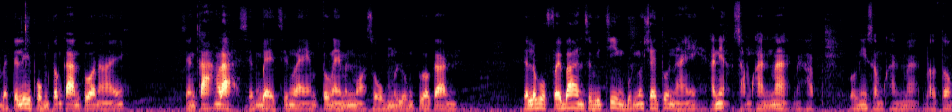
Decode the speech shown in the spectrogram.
แบตเตอรี่ผมต้องการตัวไหน เสียงกลางล่ะ เสียงเบสเสียงแหลมตรงไหนมันเหมาะสมมันลงตัวกัน เดี๋ยวระบบไฟบ้านสวิตชิ่งผมต้องใช้ตัวไหน อันเนี้ยสำคัญมากนะครับพวกนี้สำคัญมากเราต้อง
